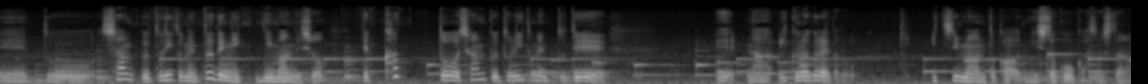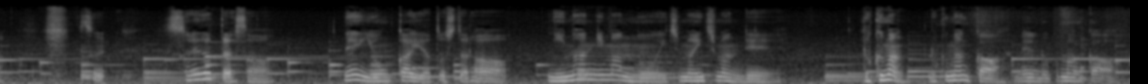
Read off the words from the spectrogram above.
えっ、とシャンプートリートメントで 2, 2万でしょ？でカットシャンプートリートメントでえないくらぐらいだろう？1万とかにしとこうかそしたら。それそれだったらさ年4回だとしたら2万2万の1万1万で6万。6万か。年6万か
